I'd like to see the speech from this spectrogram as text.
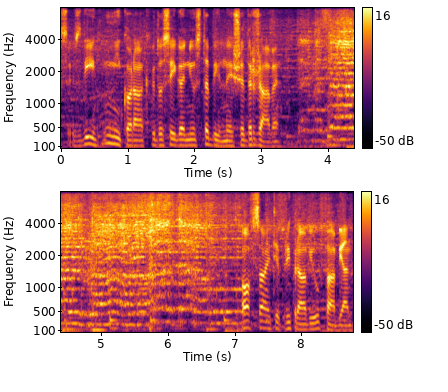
se zdi ni korak k doseganju stabilnejše države. Offside je pripravil Fabian.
